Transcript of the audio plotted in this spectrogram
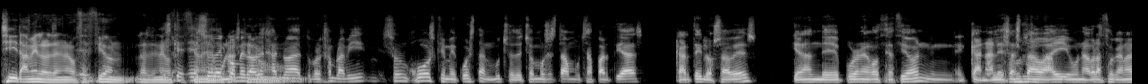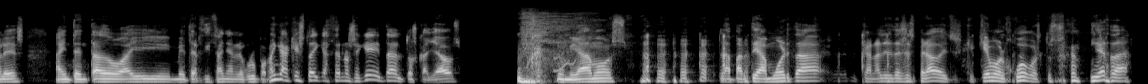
Sí, también las de negociación. Las de es negociación que eso de comer la oreja, no... no, por ejemplo, a mí son juegos que me cuestan mucho. De hecho, hemos estado en muchas partidas, Carte, y lo sabes, que eran de pura negociación. Canales ha estado ahí, un abrazo Canales, ha intentado ahí meter cizaña en el grupo. Venga, que esto hay que hacer no sé qué y tal, todos callados. Nos miramos, la partida muerta, canales desesperados, es que quemo el juego, esto es una mierda,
